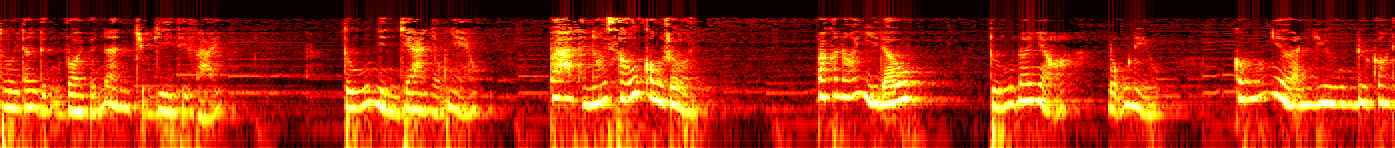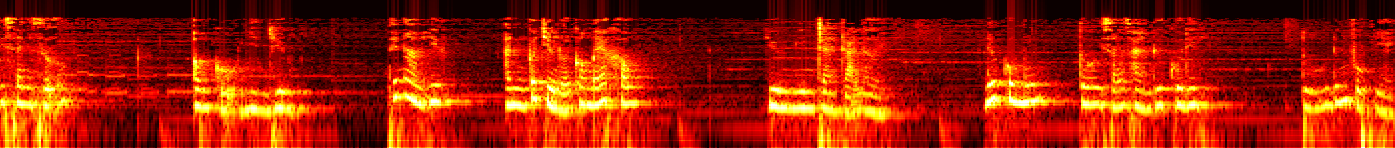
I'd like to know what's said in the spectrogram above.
tôi đang định vòi vĩnh anh chuyện gì thì phải. Tú nhìn cha nhõng nhẽo. Ba lại nói xấu con rồi. Ba có nói gì đâu. Tú nói nhỏ, nũng nịu. Con muốn nhờ anh Dương đưa con đi xem xưởng. Ông cụ nhìn Dương. Thế nào Dương? Anh có chịu nổi con bé không? Dương nghiêm trang trả lời. Nếu cô muốn, tôi sẵn sàng đưa cô đi. Tú đứng phục dậy.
